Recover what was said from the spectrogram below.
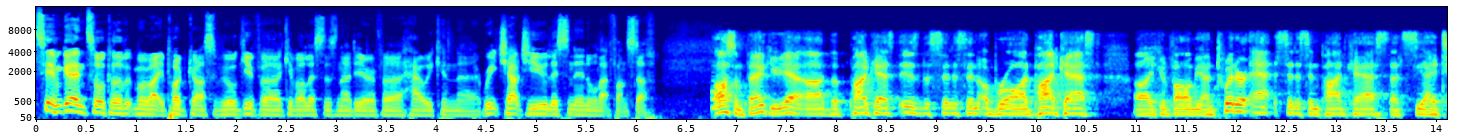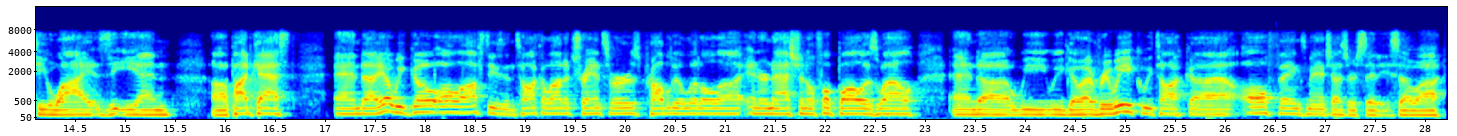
Tim, go ahead and talk a little bit more about your podcast. If will give uh, give our listeners an idea of uh, how we can uh, reach out to you, listen in, all that fun stuff. Awesome, thank you. Yeah, uh, the podcast is the Cityzen Abroad podcast. Uh, you can follow me on Twitter at Cityzen Podcast. That's C I T Y Z E N uh, podcast. And uh, yeah, we go all off season, talk a lot of transfers, probably a little uh, international football as well. And uh, we we go every week. We talk uh, all things Manchester City. So uh,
